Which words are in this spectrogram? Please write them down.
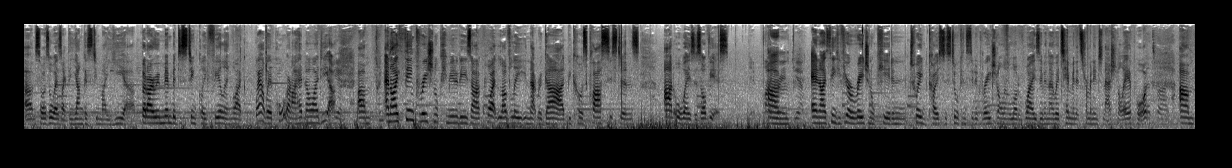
Um, so I was always like the youngest in my year. But I remember distinctly feeling like, wow, we're poor, and I had no idea. Yeah. Um, and I think regional communities are quite lovely in that regard because class systems aren't always as obvious. Yeah, I agree. Um, yeah. And I think if you're a regional kid, and Tweed Coast is still considered regional in a lot of ways, even though we're 10 minutes from an international airport. That's right. Um,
